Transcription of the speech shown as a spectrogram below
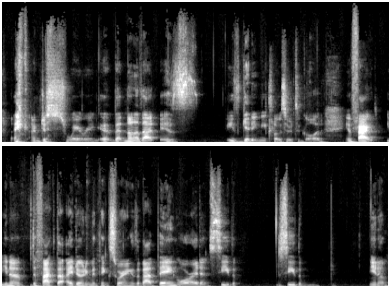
Like I'm just swearing uh, that none of that is is getting me closer to God. In fact, you know, the fact that I don't even think swearing is a bad thing or I don't see the see the you know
